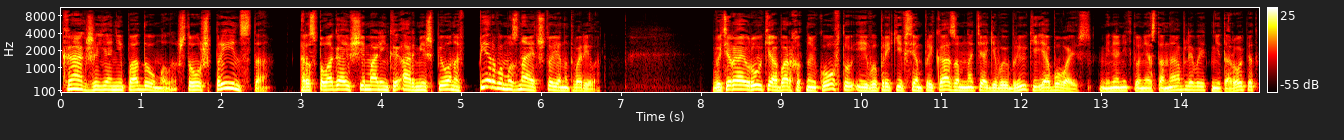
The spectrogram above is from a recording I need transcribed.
Как же я не подумала, что уж принц-то, располагающий маленькой армией шпионов, первым узнает, что я натворила. Вытираю руки о бархатную кофту и, вопреки всем приказам, натягиваю брюки и обуваюсь. Меня никто не останавливает, не торопит.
